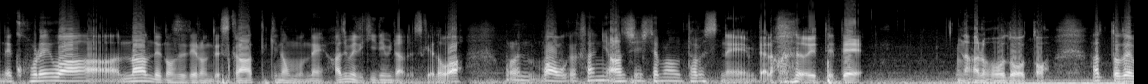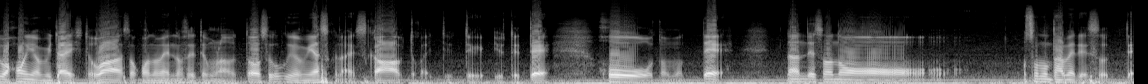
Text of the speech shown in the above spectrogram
で、これは何で載せてるんですか？って昨日もね、初めて聞いてみたんですけど、あ、これ、まあお客さんに安心してもらうためですね、みたいなことを言ってて、なるほど、と。あと、例えば本読みたい人は、そこの上に載せてもらうと、すごく読みやすくないですか？とか言って言って、言ってて、ほうと思って、なんでその、そのためですって。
